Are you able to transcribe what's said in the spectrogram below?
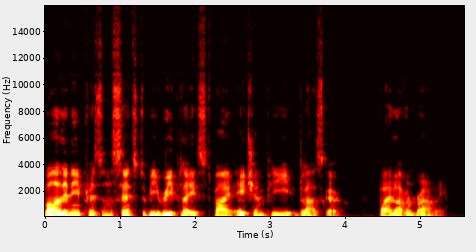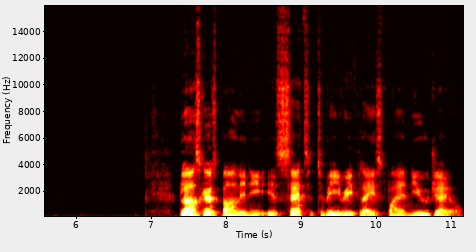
Barlinnie Prison set to be replaced by HMP Glasgow by Lauren Brownlee. Glasgow's Barlinnie is set to be replaced by a new jail.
